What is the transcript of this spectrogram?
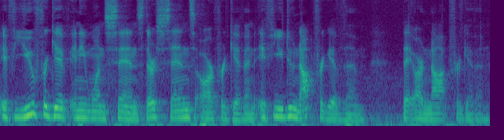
If you forgive anyone's sins, their sins are forgiven. If you do not forgive them, they are not forgiven.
